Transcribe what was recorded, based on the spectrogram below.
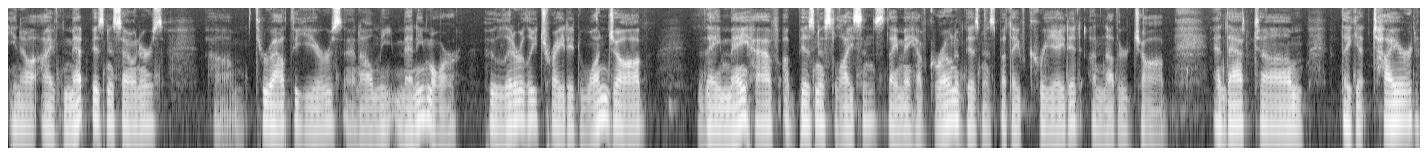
you know, I've met business owners um, throughout the years, and I'll meet many more who literally traded one job. They may have a business license, they may have grown a business, but they've created another job. And that um, they get tired,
